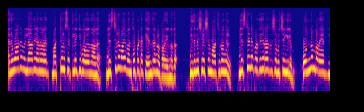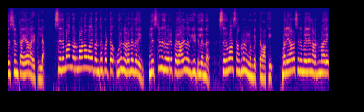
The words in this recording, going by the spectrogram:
അനുവാദമില്ലാതെയാണ് നടൻ മറ്റൊരു സെറ്റിലേക്ക് പോയതെന്നാണ് ലിസ്റ്റിനുമായി ബന്ധപ്പെട്ട കേന്ദ്രങ്ങൾ പറയുന്നത്. ഇതിനുശേഷം മാധ്യമങ്ങൾ ലിസ്റ്റിന്റെ പ്രതികരണത്തിന് ശ്രമിച്ചെങ്കിലും ഒന്നും പറയാൻ ലിസ്റ്റിൻ തയ്യാറായിട്ടില്ല. സിനിമാ നിർമ്മാണവുമായി ബന്ധപ്പെട്ട് ഒരു നടനെതിരെയും ലിസ്റ്റിന് ഇതുവരെ പരാതി നൽകിയിട്ടില്ലെന്ന് സിനിമാ സംഘടനകളും വ്യക്തമാക്കി. മലയാള സിനിമയിലെ നടന്മാരെ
